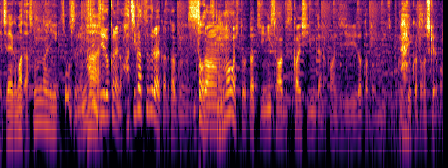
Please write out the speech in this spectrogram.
ー時代がまだそんなに。そうですよね。はい。2016年の8月ぐらいから多分一般の人たちにサービス開始みたいな感じだったと思うんですよ。僕の記憶が正しければ、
